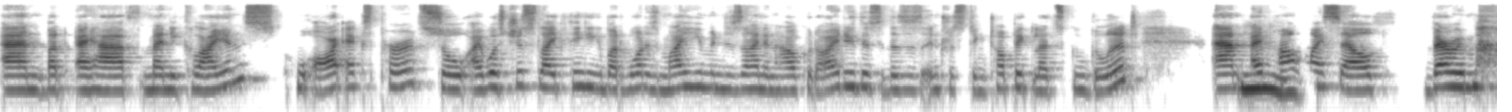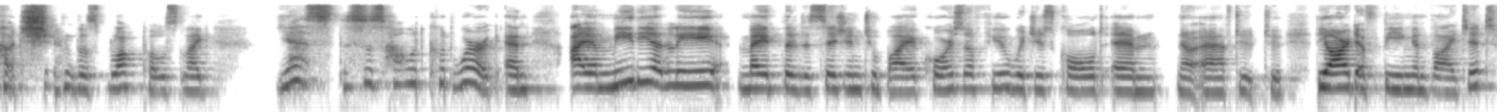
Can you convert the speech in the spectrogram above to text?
and but I have many clients who are experts. So I was just like thinking about what is my human design and how could I do this? This is an interesting topic. Let's Google it, and I Mm. found myself very much in this blog post like. Yes, this is how it could work. And I immediately made the decision to buy a course of you, which is called um no, I have to to the art of being invited,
